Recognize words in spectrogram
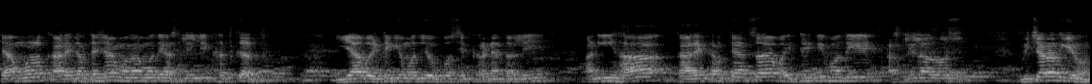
त्यामुळं कार्यकर्त्याच्या मनामध्ये असलेली खतखत या बैठकीमध्ये उपस्थित करण्यात आली. आणि हा कार्यकर्त्याचा बैठकीमध्ये असलेला रोष विचारात घेऊन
